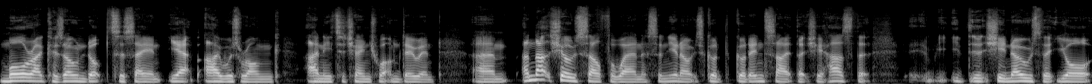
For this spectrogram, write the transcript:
Morag has owned up to saying, "Yep, I was wrong. I need to change what I'm doing," um, and that shows self awareness. And you know, it's good good insight that she has that, that she knows that you're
